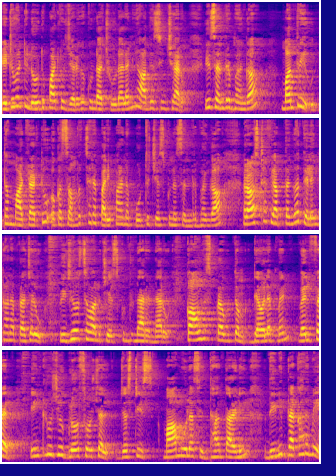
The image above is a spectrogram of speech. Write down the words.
ఎటువంటి లోటుపాట్లు జరగకుండా చూడాలని ఆదేశించారు. ఈ సందర్భంగా మంత్రి ఉత్తమ్ మాట్లాడుతూ ఒక సంవత్సర పరిపాలన పూర్తి చేసుకున్న సందర్భంగా రాష్ట వ్యాప్తంగా తెలంగాణ ప్రజలు విజయోత్సవాలు చేసుకుంటున్నారన్నారు. కాంగ్రెస్ ప్రభుత్వం development welfare inclusive growth social justice మామూల సిద్ధాంతాలని దీని ప్రకారమే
